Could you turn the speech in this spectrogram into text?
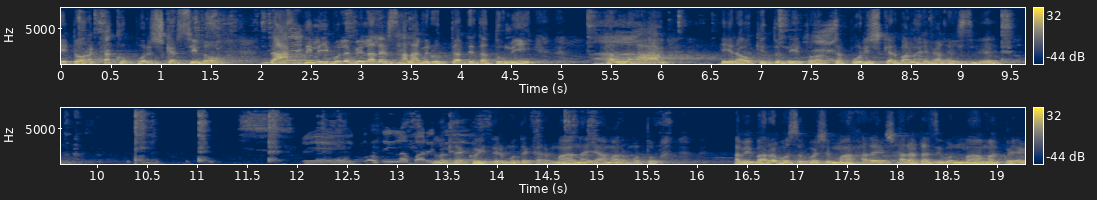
নেটওয়ার্কটা খুব পরিষ্কার ছিল। ডাক দিলেই বলে, বিলালের সালামের উত্তর দিতা তুমি। আল্লাহ, এরাও কিন্তু নেটওয়ার্কটা পরিষ্কার বানায় ফেলাইছে। দেখো, এদের মধ্যে কার মা নাই, আমার মতো। আমি বারো বছর বয়সে মা হারে সারাটা জীবন মা মা কয়ে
